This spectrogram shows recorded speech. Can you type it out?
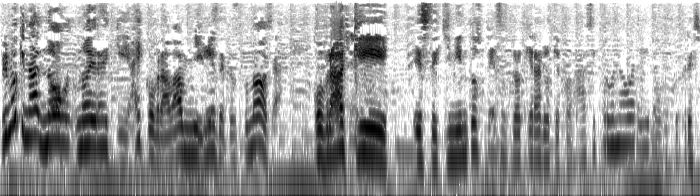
primero que nada, no, no era de que, ay, cobraba miles de pesos, pues no, o sea, cobraba que, este, 500 pesos creo que era lo que cobraba así por una hora y no, ¿qué crees?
